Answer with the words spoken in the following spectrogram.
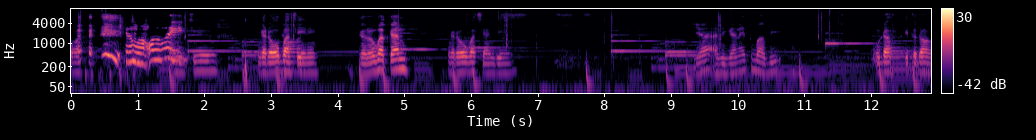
Wah. Anjing. Nggak ada obat sih ini. Gak ada obat kan? nggak ada obat sih anjing Ya, Adigana itu babi. udah gitu doang.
